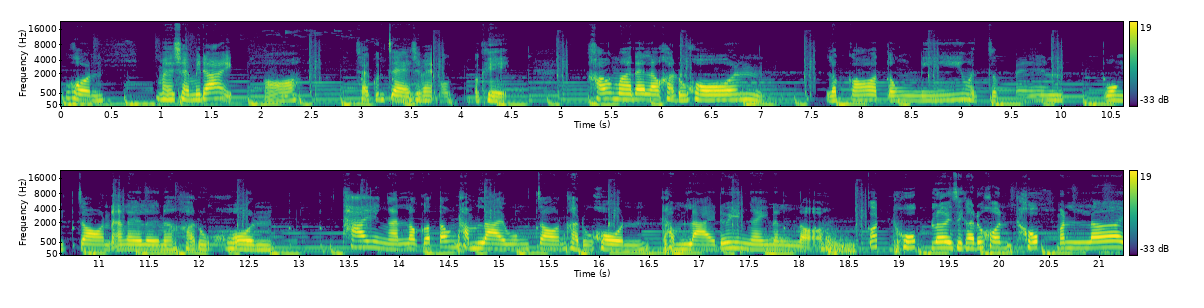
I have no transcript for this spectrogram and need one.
ทุกคนทำไมใช้ไม่ได้ อ๋อ ใช้กุญแจใช่ไหมโอโอเค เข้ามาได้แล้วค่ะทุกคน แล้วก็ตรงนี้มันจะเป็นวงจรอะไรเลยนะคะ ทุกคน ถ้าอย่างนั้นเราก็ต้องทำลายวงจรค่ะทุกคนทำลายด้วยยังไงนั่นเหรอ ก็ทุบเลยสิคะทุกคนทุบมันเลย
